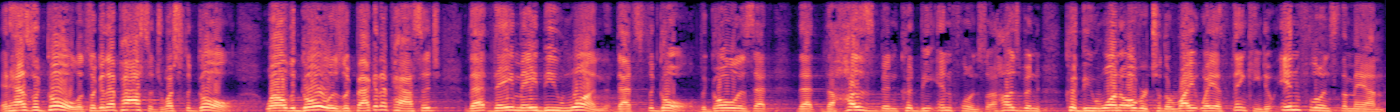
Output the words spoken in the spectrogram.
It has a goal. Let's look at that passage. What's the goal? Well, the goal is look back at that passage that they may be won. That's the goal. The goal is that, that the husband could be influenced. The husband could be won over to the right way of thinking. To influence the man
